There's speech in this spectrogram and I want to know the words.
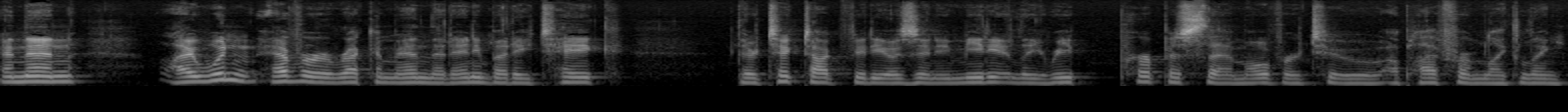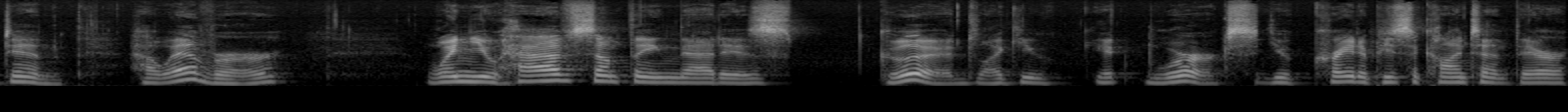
And then I wouldn't ever recommend that anybody take their TikTok videos and immediately repurpose them over to a platform like LinkedIn. However, when you have something that is good, like you it works, you create a piece of content there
